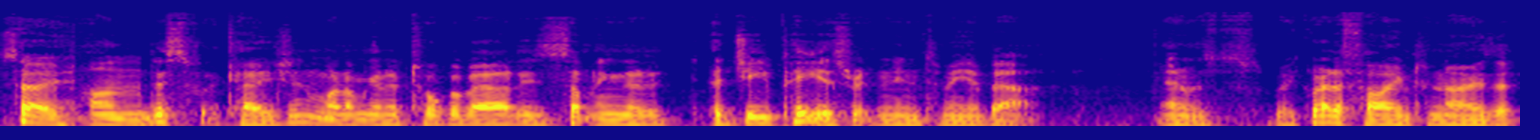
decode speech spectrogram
So, on this occasion, what I'm going to talk about is something that a, a GP has written into me about. And it was very gratifying to know that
